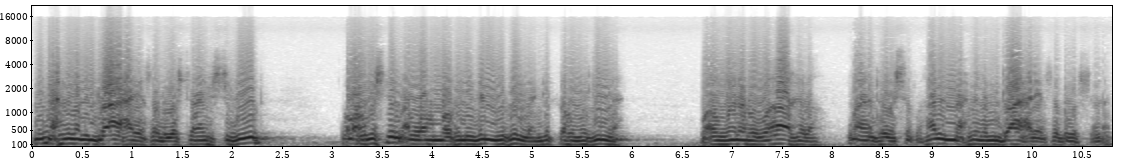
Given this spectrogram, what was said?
من محفوظ من دعاء عليه الصلاة والسلام في السجود رواه مسلم اللهم اغفر لي ذنبي كله دقه وجله وأوله وآخره وأنت وسره هذا ما محفوظ من دعاء عليه الصلاة والسلام.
